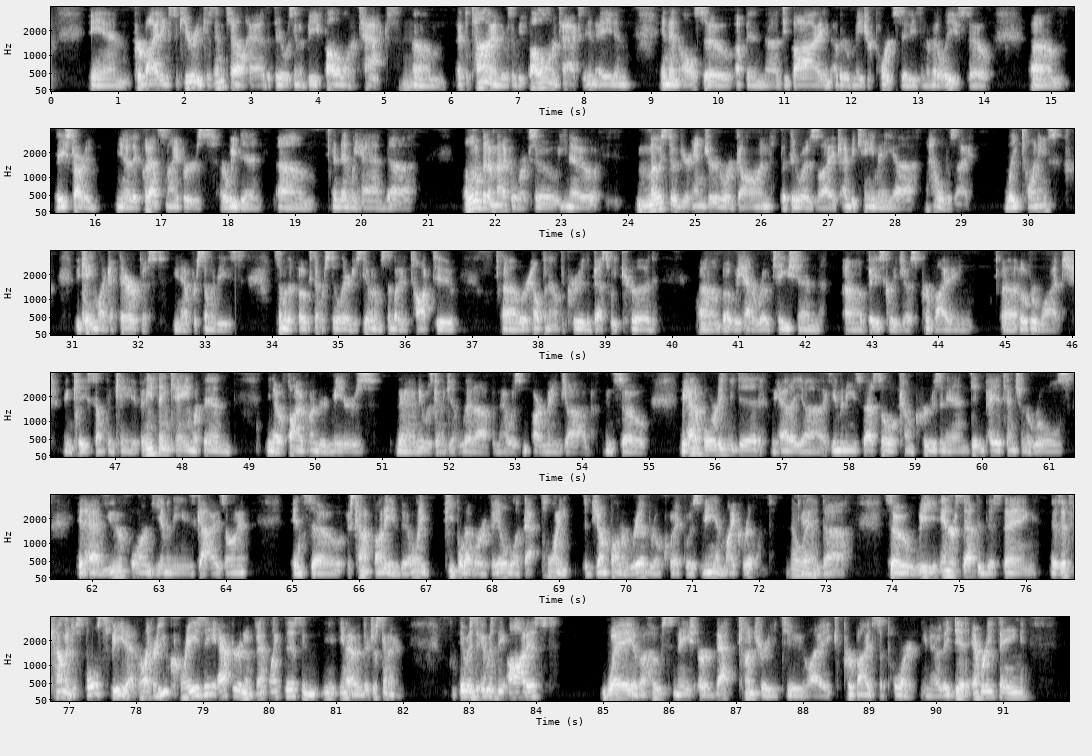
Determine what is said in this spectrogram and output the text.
and providing security because Intel had that there was going to be follow-on attacks. Hmm. Um, at the time, there was going to be follow-on attacks in Aden, and then also up in uh, Dubai and other major port cities in the Middle East. So um, they started. You know, they put out snipers, or we did, um, and then we had. Uh, a little bit of medical work. So, you know, most of your injured were gone, but there was like, I became a, uh, how old was I? Late twenties, became like a therapist, you know, for some of these, some of the folks that were still there, just giving them somebody to talk to. Uh, we were helping out the crew the best we could. Um, but we had a rotation, uh, basically just providing, uh, overwatch in case something came, if anything came within, you know, 500 meters then it was going to get lit up. And that was our main job. And so we had a boarding we did. We had a, uh, Yemenis vessel come cruising in, didn't pay attention to rules. It had uniformed Yemenis guys on it. And so it was kind of funny. The only people that were available at that point to jump on a rib real quick was me and Mike Ritland. No way. And uh, so we intercepted this thing as it's coming just full speed at. it. We're like, "Are you crazy?" After an event like this, and you you know they're just gonna. It was it was the oddest way of a host nation or that country to like provide support. You know, they did everything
